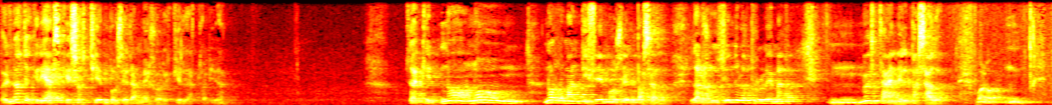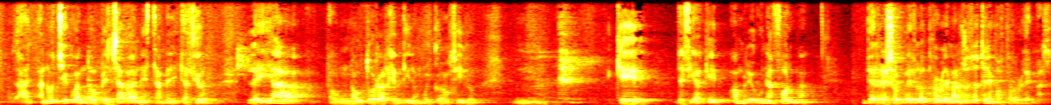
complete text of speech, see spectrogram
pero no te creas que esos tiempos eran mejores que en la actualidad. O sea que no, no, no romanticemos el pasado. La solución de los problemas mm, no está en el pasado. Bueno, mm, anoche cuando pensaba en esta meditación, leía a un autor argentino muy conocido mm, que decía que, hombre, una forma de resolver los problemas, nosotros tenemos problemas,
